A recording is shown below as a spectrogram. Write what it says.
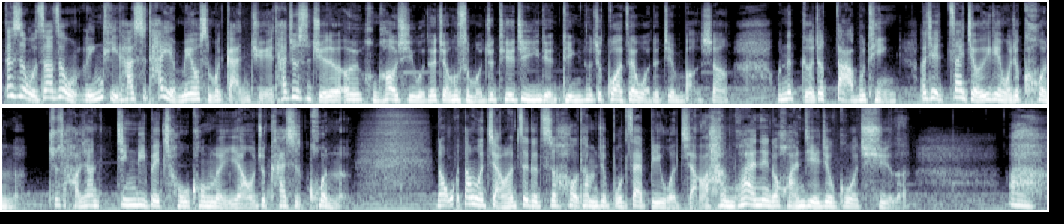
但是我知道这种灵体，他是他也没有什么感觉，他就是觉得哎很好奇我在讲什么，就贴近一点听，他就挂在我的肩膀上，我那嗝就打不停，而且再久一点我就困了。就是好像精力被抽空了一样，我就开始困了。那我当我讲了这个之后，他们就不再逼我讲了，很快那个环节就过去了啊。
